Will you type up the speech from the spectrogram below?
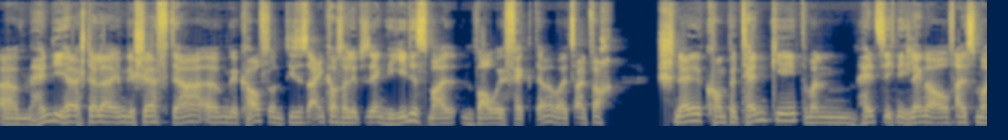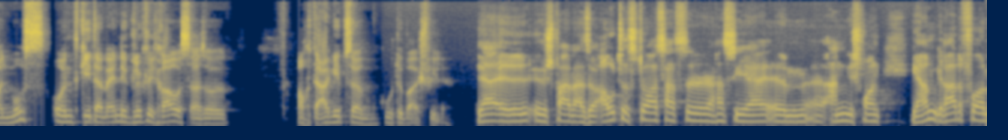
ähm, Handyhersteller im Geschäft ja, ähm, gekauft und dieses Einkaufserlebnis ist irgendwie jedes Mal ein Wow-Effekt, ja, weil es einfach schnell kompetent geht, man hält sich nicht länger auf, als man muss und geht am Ende glücklich raus. Also auch da gibt es ähm, gute Beispiele. Ja, äh, äh, spannend. Also Autostores hast du, hast du ja ähm, angesprochen. Wir haben gerade vor,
